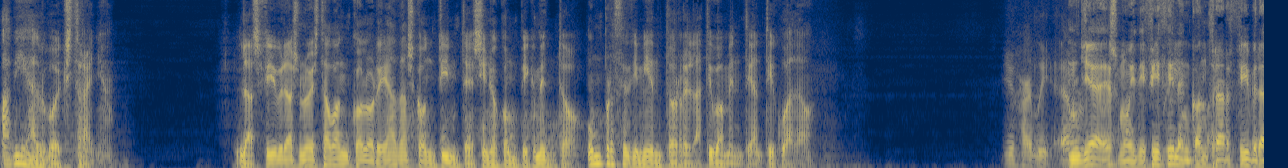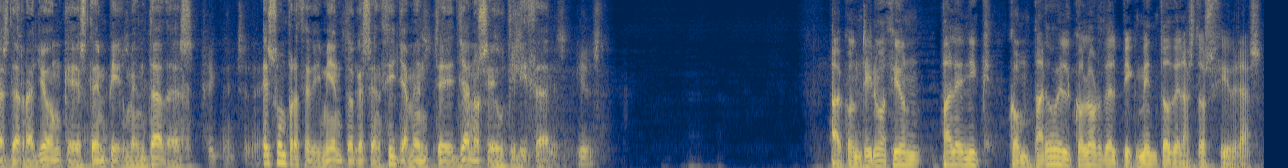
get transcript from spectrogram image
había algo extraño. Las fibras no estaban coloreadas con tinte, sino con pigmento, un procedimiento relativamente anticuado. Ya es muy difícil encontrar fibras de rayón que estén pigmentadas. Es un procedimiento que sencillamente ya no se utiliza. A continuación, Palenik comparó el color del pigmento de las dos fibras.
